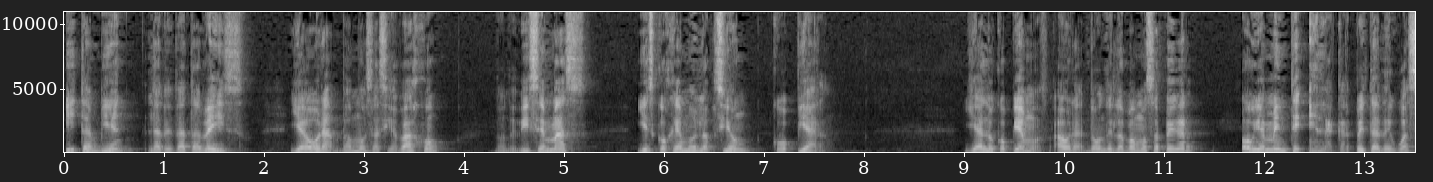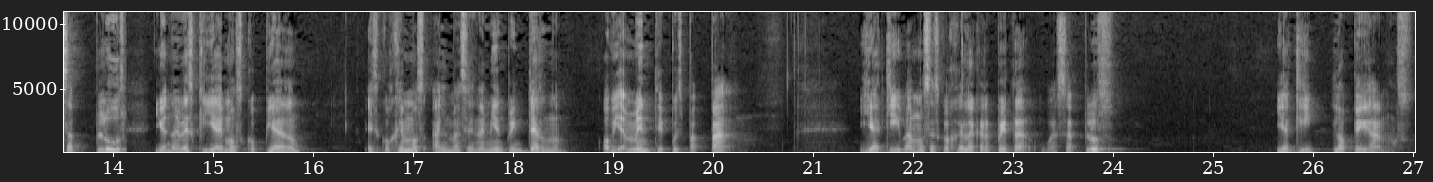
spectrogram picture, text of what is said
y también la de database. Y ahora vamos hacia abajo, donde dice más, y escogemos la opción copiar. Ya lo copiamos. Ahora, ¿dónde lo vamos a pegar? Obviamente en la carpeta de WhatsApp Plus. Y una vez que ya hemos copiado, escogemos almacenamiento interno. Obviamente, pues papá. Y aquí vamos a escoger la carpeta WhatsApp Plus. Y aquí lo pegamos.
